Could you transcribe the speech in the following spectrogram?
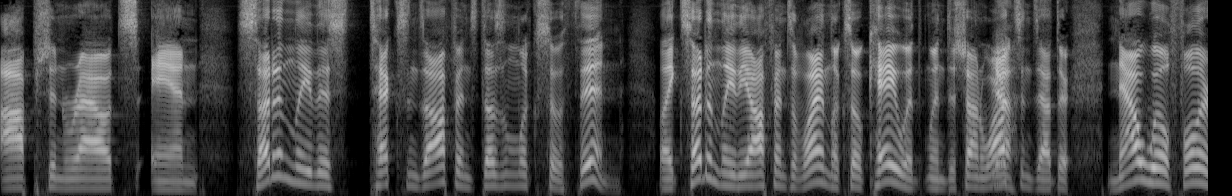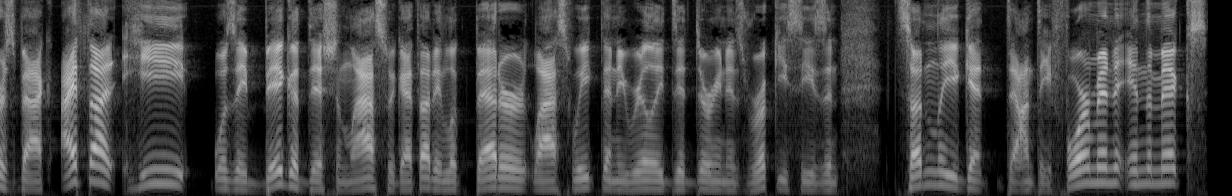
option routes. And suddenly this Texans offense doesn't look so thin. Like suddenly the offensive line looks okay with when Deshaun Watson's out there. Now Will Fuller's back. I thought he was a big addition last week. I thought he looked better last week than he really did during his rookie season. Suddenly you get D'Onta Foreman in the mix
